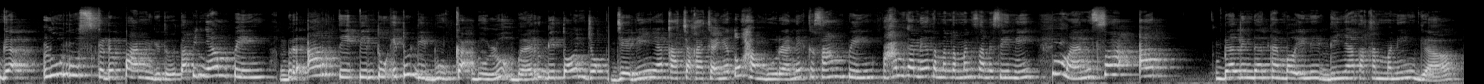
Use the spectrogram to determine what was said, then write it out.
nggak lurus ke depan gitu, tapi nyamping. Berarti pintu itu dibuka dulu, baru ditonjok. Jadinya kaca-kacanya tuh hamburannya ke samping. Paham kan ya teman-teman sampai sini? Cuman saat Belinda Temple ini dinyatakan meninggal,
